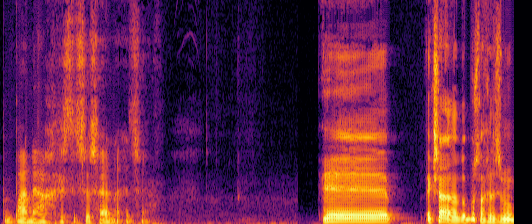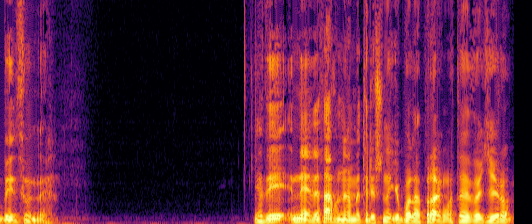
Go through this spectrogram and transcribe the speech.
Που πάνε άχρηστοι σε σένα έτσι. Ε, εξάρτητα από το πώς θα χρησιμοποιηθούν γιατί ναι δεν θα έχουν να μετρήσουν και πολλά πράγματα εδώ γύρω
